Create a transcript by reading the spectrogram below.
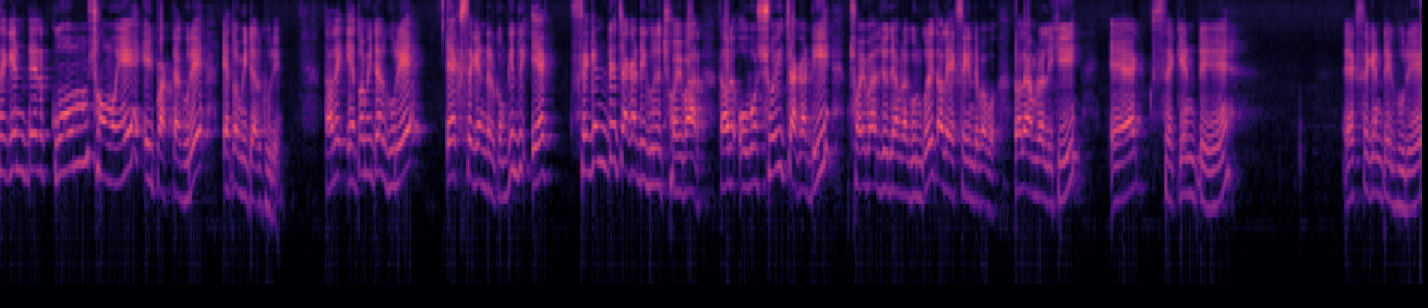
সেকেন্ডের কম সময়ে এই পাকটা ঘুরে, এত মিটার ঘুরে। তাহলে এত মিটার ঘুরে এক সেকেন্ডের কম। কিন্তু এক সেকেন্ডে চাকাটি ঘুরে ছয়বার তাহলে অবশ্যই চাকাটি ছয়বার যদি আমরা গুণ করি, তাহলে এক সেকেন্ডে পাবো। তাহলে আমরা লিখি, এক সেকেন্ডে এক সেকেন্ডে ঘুরে,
